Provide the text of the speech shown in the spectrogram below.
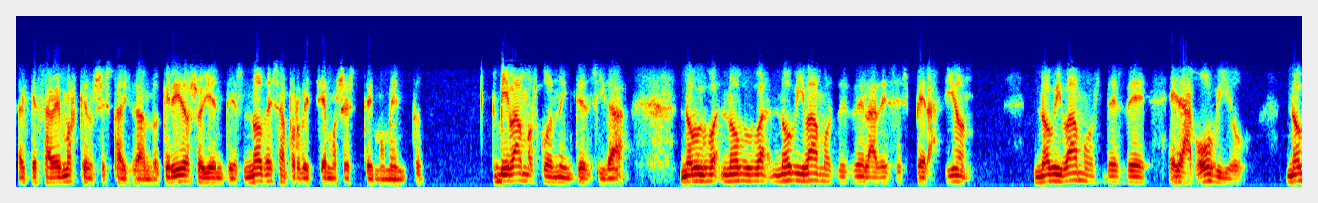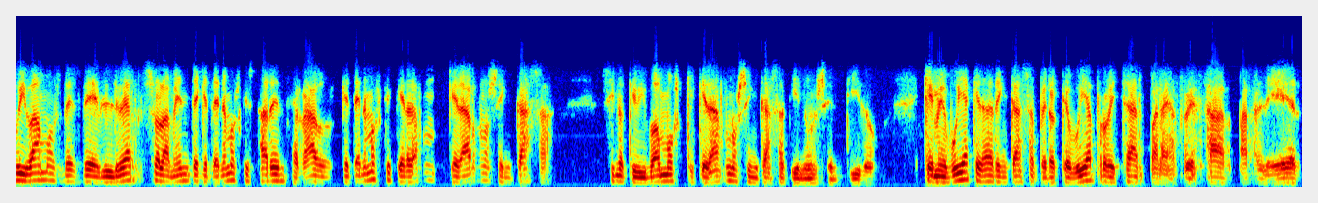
al que sabemos que nos está ayudando. Queridos oyentes, no desaprovechemos este momento. Vivamos con intensidad, no, vivamos desde la desesperación, no vivamos desde el agobio, no vivamos desde el ver solamente que tenemos que estar encerrados, que tenemos que quedarnos en casa, sino que vivamos que quedarnos en casa tiene un sentido, que me voy a quedar en casa, pero que voy a aprovechar para rezar, para leer,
